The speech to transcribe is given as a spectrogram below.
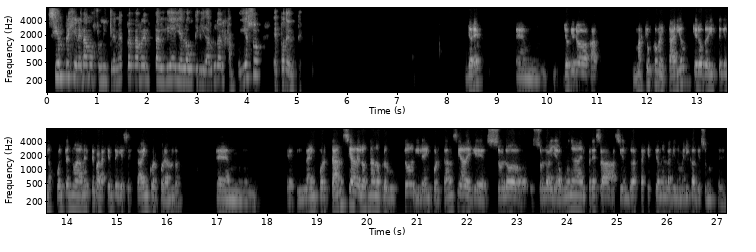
siempre generamos un incremento en la rentabilidad y en la utilidad bruta del campo. Y eso es potente. Yare, em, yo quiero más que un comentario, quiero pedirte que nos cuentes nuevamente para la gente que se está incorporando em, eh, la importancia de los nanoproductos y la importancia de que solo, solo haya una empresa haciendo esta gestión en Latinoamérica que son ustedes.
